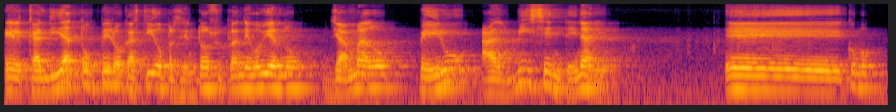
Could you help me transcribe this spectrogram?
El candidato Pedro Castillo presentó su plan de gobierno llamado Perú al Bicentenario. Eh, como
